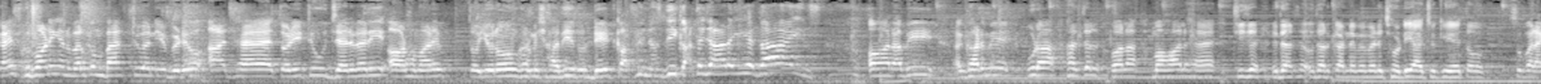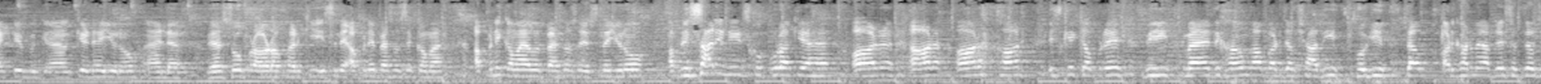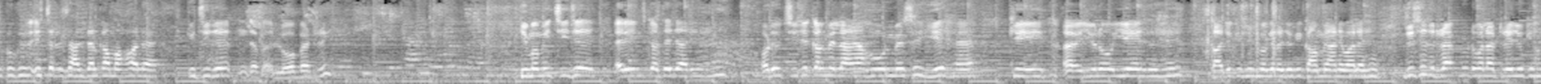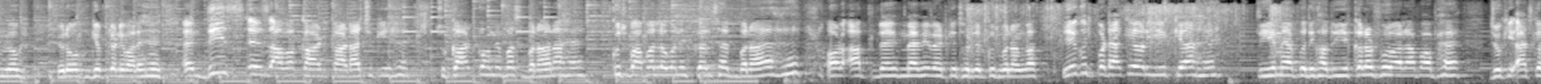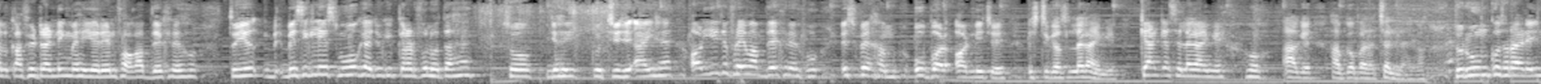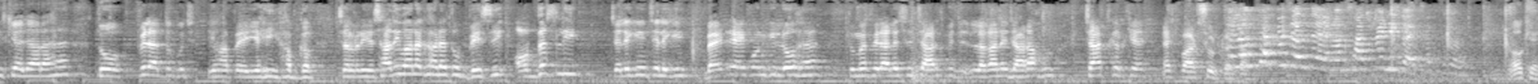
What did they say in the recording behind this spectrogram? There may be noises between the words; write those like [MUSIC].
Guys good morning and welcome back to a new video आज है 22 जनवरी और हमारे तो यू नो घर में शादी है तो डेट काफ़ी नज़दीक आते जा रही है गाइस और अभी घर में पूरा हलचल वाला माहौल है। चीज़ें इधर से उधर करने में मेरी छोटी आ चुकी है तो सुपर एक्टिव किड है you know and we are so proud of her कि इसने अपने पैसों से कमाया, अपने कमाए हुए पैसों से इसने यू नो अपनी सारी नीड्स को पूरा किया है। और और और और इसके कपड़े भी मैं दिखाऊँगा बट जब शादी होगी तब, और घर में आप देख सकते हो क्योंकि इस तरह से हलचल का माहौल है कि चीज़ें लो बैटरी कि मम्मी चीज़ें अरेंज करते जा रही हैं और जो चीज़ें कल मैं लाया हूँ, उनमें से ये है कि यू नो ये है काजू किशमिश वगैरह जो कि काम में आने वाले हैं। दिस इज़ ड्राई फ्रूट वाला ट्रे जो कि हम लोग यू नो गिफ्ट करने वाले हैं। And this is our card card आ चुकी है। सो कार्ड को हमें बस बनाना है। कुछ पापा लोगों ने कल शायद बनाया है और आप मैं भी बैठ के थोड़ी देर कुछ बनाऊँगा। ये कुछ पटाखे और ये क्या है? तो ये मैं आपको दिखा दूँ, ये कलरफुल वाला पॉप है, जो कि आजकल काफ़ी ट्रेंडिंग में है, ये रेन फॉग आप देख रहे हो। तो ये बेसिकली स्मोक है, जो कि कलरफुल होता है। सो यही कुछ चीज़ें आई है। और ये जो फ्रेम आप देख रहे हो, इस पर हम ऊपर और नीचे स्टिकर्स लगाएँगे। क्या कैसे लगाएँगे? वो आगे आपको पता चल जाएगा। तो रूम को थोड़ा अरेंज किया जा रहा है। तो फ़िलहाल तो कुछ यहाँ पे यही हबगप चल रही है। शादी वाला घर है तो बेसिक ऑब्वियसली चलेगी चलेगी। बैटरी आईफोन की लो है। तो मैं फ़िलहाल इसे चार्ज पे लगाने जा रहा हूँ। चार्ज करके नेक्स्ट पार्ट शूट करता हूँ। ओके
